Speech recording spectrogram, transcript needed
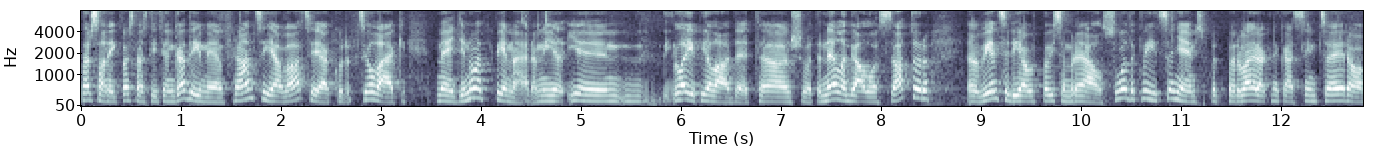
personīgi pastāstītiem gadījumiem Francijā, Vācijā, kur cilvēki mēģinot, piemēram, lejupielādēt eh, šo nelegālo saturu, viens ir jau pavisam reāli soda kvīts saņēmis pat par vairāk nekā 100 eiro.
